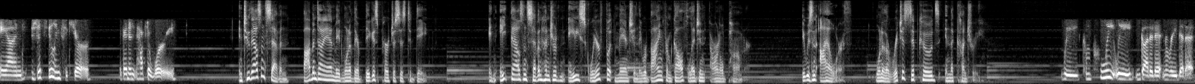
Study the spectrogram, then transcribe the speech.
and just feeling secure. Like I didn't have to worry. In 2007, Bob and Diane made one of their biggest purchases to date. An 8,780 square foot mansion they were buying from golf legend Arnold Palmer. It was in Isleworth, one of the richest zip codes in the country. We completely gutted it and redid it.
